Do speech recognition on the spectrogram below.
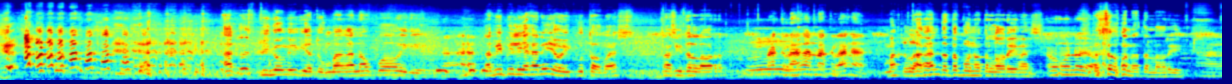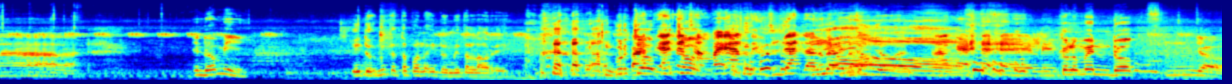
Aku bingung iki ya mangan apa iki. Tapi pilihannya yo iku to, Mas. Nasi telur. Magelangan, Magelangan. Magelangan tetep ono telure, Mas. Oh ngono ya. Tetep ono telure. Alah, alah. Indomie. Indomie tetep ono Indomie telur e. Burjo, burjo. sampean sing jiat jalur. Iya, iya. Kalau mendok. Hmm, yo.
